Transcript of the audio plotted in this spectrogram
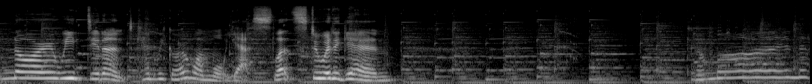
No, we didn't. Can we go one more? Yes, let's do it again. Come on.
